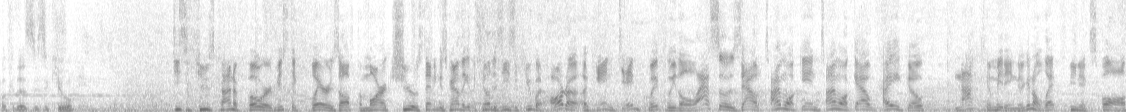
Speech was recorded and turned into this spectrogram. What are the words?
Look at this, ZZQ. ZZQ's kind of forward. Mystic Flare is off the mark. Shiro standing his ground. They get the kill on ZZQ, but Hara again dead quickly. The lasso's out. Time walk in, time walk out. Kaiko not committing. They're going to let Phoenix fall.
